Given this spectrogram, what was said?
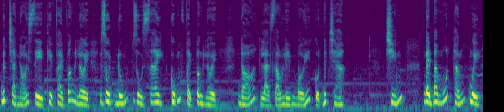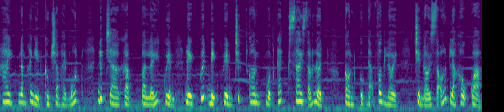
Đức Cha nói gì thì phải vâng lời, dù đúng dù sai cũng phải vâng lời. Đó là giáo lý mới của Đức Cha. 9. Ngày 31 tháng 12 năm 2021, Đức Cha gặp và lấy quyền để quyết định huyền chức con một cách sai giáo luật. Con cũng đã vâng lời, chỉ nói rõ là hậu quả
